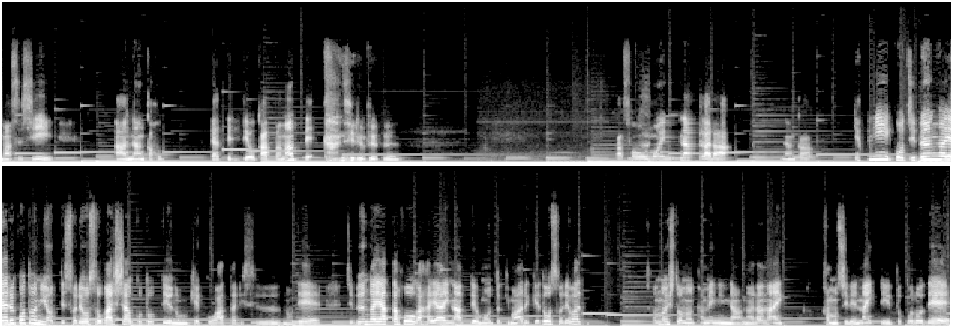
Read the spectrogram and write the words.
ますしあなんかやっててよかったなって感じる部分。そう思いながらなんか逆にこう自分がやることによってそれを阻害しちゃうことっていうのも結構あったりするので自分がやった方が早いなって思う時もあるけどそれはその人のためにはならないかもしれないっていうところで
